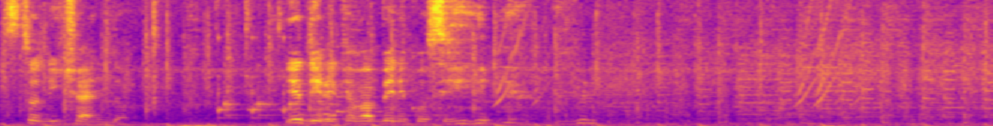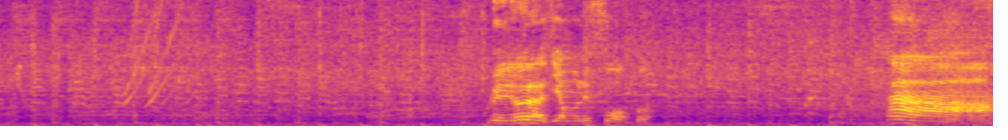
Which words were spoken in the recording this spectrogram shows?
sto dicendo. Io direi che va bene così. Bene, ora diamole fuoco. Ah,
